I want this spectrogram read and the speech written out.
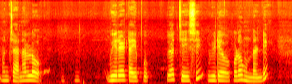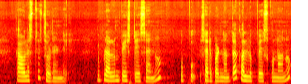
మన ఛానల్లో వేరే టైపుగా చేసి వీడియో కూడా ఉందండి. కావలిస్తే చూడండి. ఇప్పుడు అల్లం పేస్ట్ వేసాను. ఉప్పు సరిపడినంత కల్లుప్పు వేసుకున్నాను.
